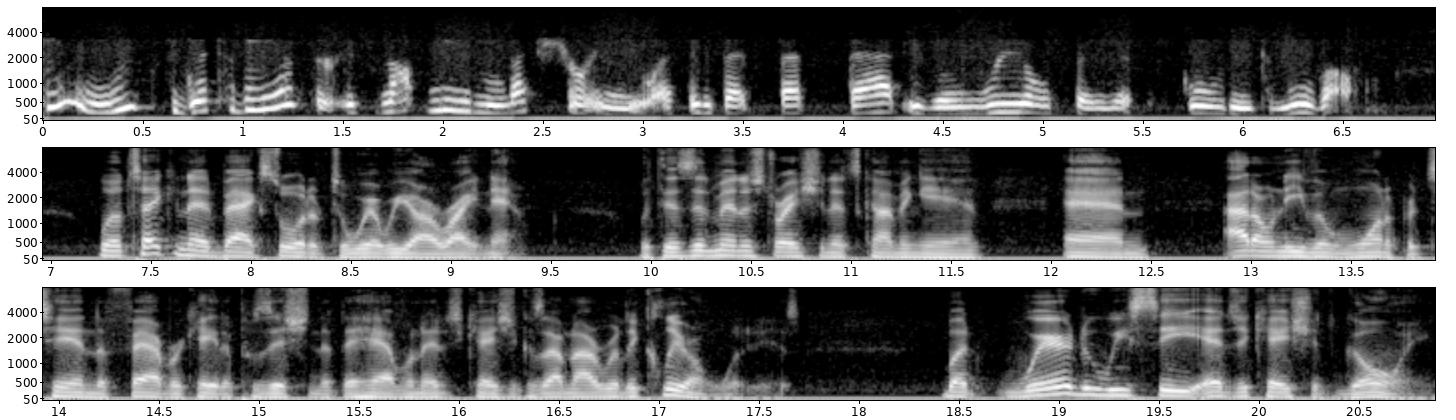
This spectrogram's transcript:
teams to get to the answer. It's not me lecturing you. I think that that, that is a real thing that schools need to move off. Well, taking that back sort of to where we are right now, with this administration that's coming in, and I don't even want to pretend to fabricate a position that they have on education because I'm not really clear on what it is. But where do we see education going,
